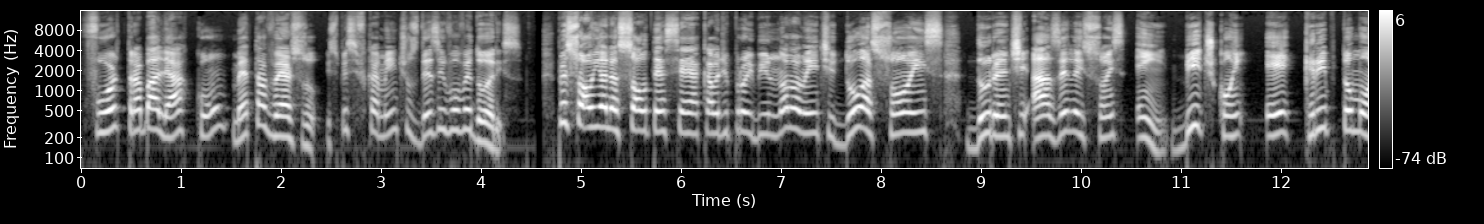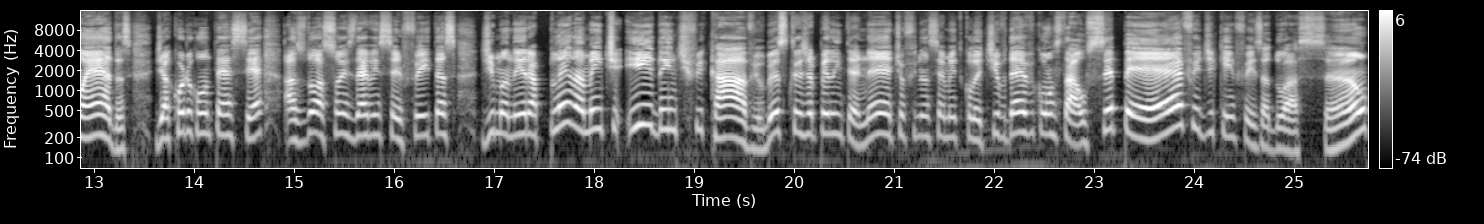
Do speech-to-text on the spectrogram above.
for trabalhar com metaverso, especificamente os desenvolvedores. Pessoal, e olha só, o TSE acaba de proibir novamente doações durante as eleições em Bitcoin e criptomoedas. De acordo com o TSE, as doações devem ser feitas de maneira plenamente identificável, mesmo que seja pela internet ou financiamento coletivo, deve constar o CPF de quem fez a doação,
